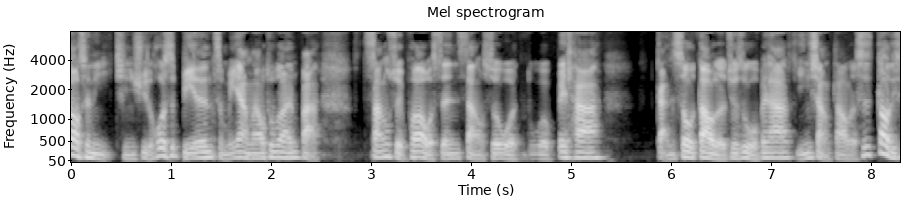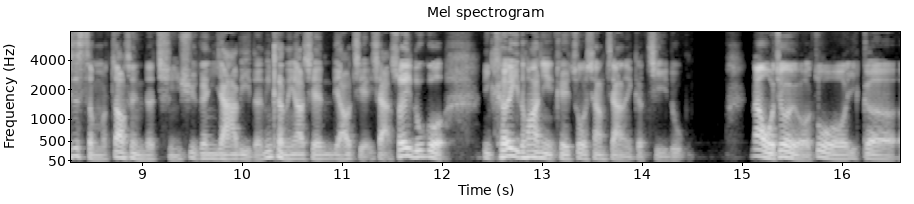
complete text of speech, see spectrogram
造成你情绪的，或是别人怎么样，然后突然把脏水泼到我身上，所以我我被他感受到了，就是我被他影响到了，是到底是什么造成你的情绪跟压力的？你可能要先了解一下。所以如果你可以的话，你也可以做像这样的一个记录。那我就有做一个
